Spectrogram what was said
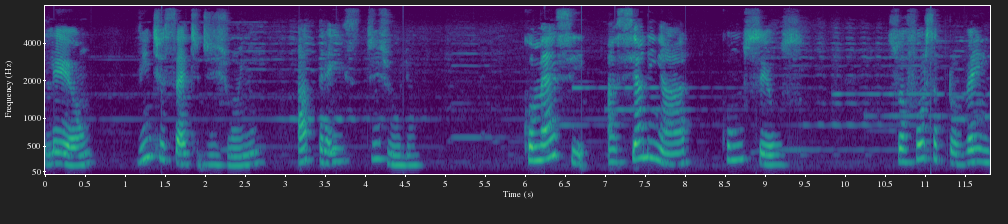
Leão, 27 de junho a 3 de julho. Comece a se aninhar com os seus. Sua força provém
